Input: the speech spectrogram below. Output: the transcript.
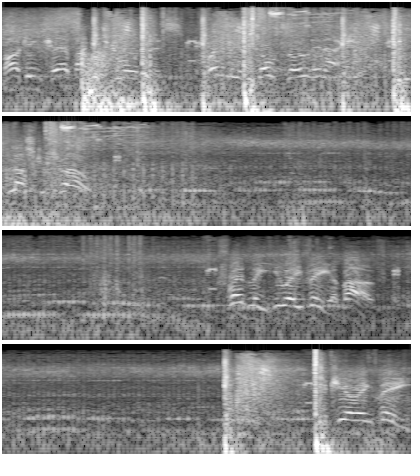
Marking care package coordinates. Friendly assault drone in action. We've lost control. Friendly UAV above. Securing B.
